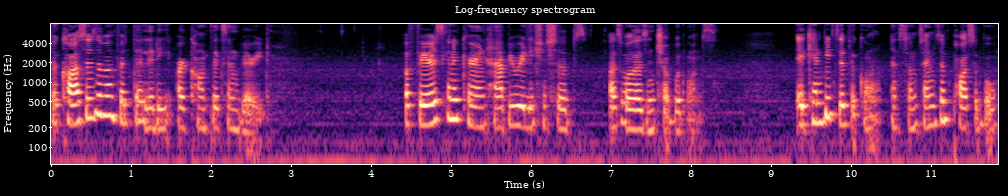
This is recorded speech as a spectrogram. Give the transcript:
The causes of infidelity are complex and varied. Affairs can occur in happy relationships as well as in troubled ones. It can be difficult and sometimes impossible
